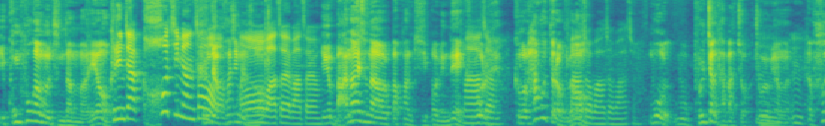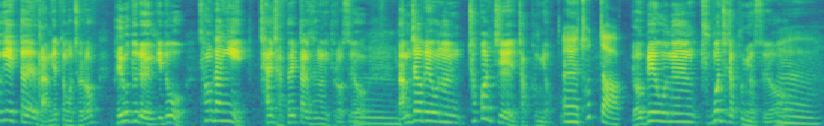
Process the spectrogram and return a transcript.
이 공포감을 준단 말이에요 그림자 커지면서. 그림자 커지면서. 어, 맞아요, 맞아요. 이거 만화에서 나올 법한 기법인데 그걸 맞아. 그걸 하고 있더라고요. 맞아, 맞아, 맞아. 뭐, 뭐 볼장 다 봤죠 조명은. 음, 후기에 때 남겼던 것처럼 배우들의 연기도 상당히 잘 잡혀있다는 생각이 들었어요. 음. 남자 배우는 첫 번째 작품이었고 네, 첫 작. 여배우는 두 번째 작품이었어요. 네.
